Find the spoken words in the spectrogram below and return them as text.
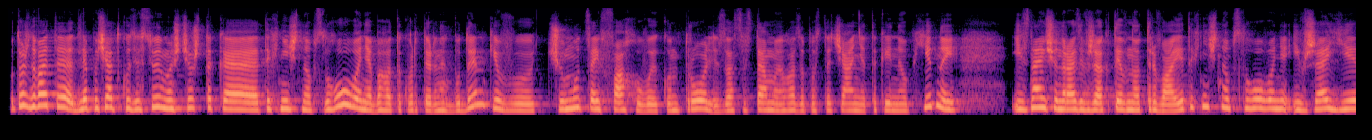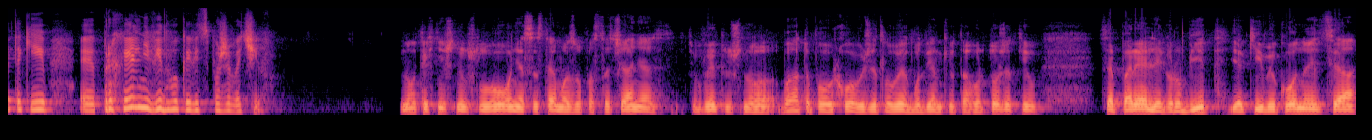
Отож, давайте для початку з'ясуємо, що ж таке технічне обслуговування багатоквартирних будинків, чому цей фаховий контроль за системою газопостачання такий необхідний. І знаю, що наразі вже активно триває технічне обслуговування і вже є такі е, прихильні відгуки від споживачів. Ну, технічне обслуговування системи газопостачання виключно багатоповерхових житлових будинків та гуртожитків. Це перелік робіт, які виконуються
